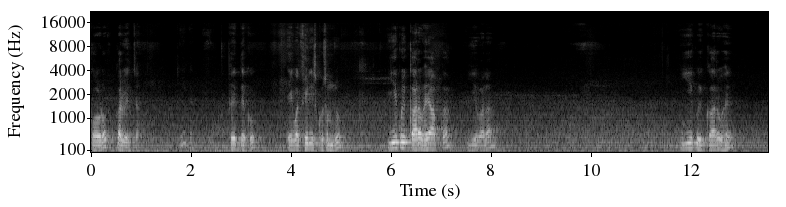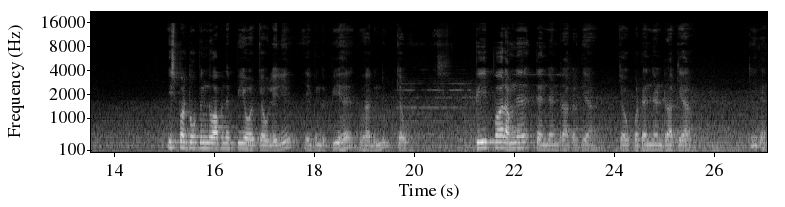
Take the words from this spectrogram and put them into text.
कोड ऑफ़ कर्वेचर ठीक है? फिर देखो, एक बार फिर इसको समझो। ये कोई कार्व है आपका? ये वाला। ये कोई कार्व है। इस पर दो बिंदु आपने पी और क्यू ले लिए। एक बिंदु पी है, दूसरा बिंदु क्यू पी पर हमने टेंजेंट ड्रा कर दिया क्यू पर टेंजेंट ड्रा किया। ठीक है।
